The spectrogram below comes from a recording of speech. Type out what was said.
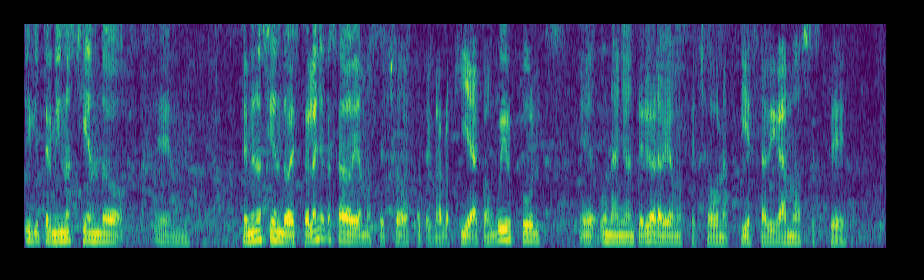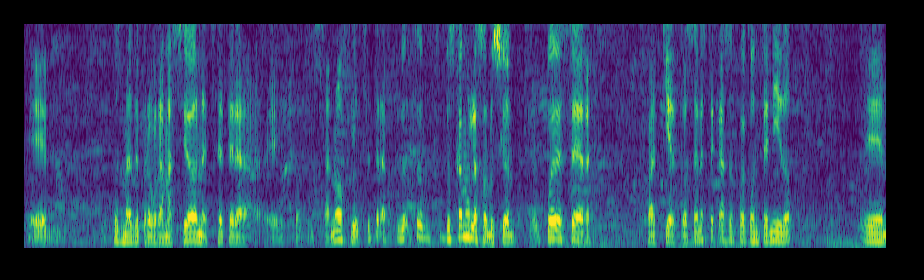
y terminó siendo, em, terminó siendo esto. El año pasado habíamos hecho esta tecnología con Whirlpool, eh, un año anterior habíamos hecho una pieza, digamos, este, em, pues más de programación, etcétera, eh, con Sanofi, etcétera. Buscamos la solución. Puede ser cualquier cosa. En este caso fue contenido. Eh,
